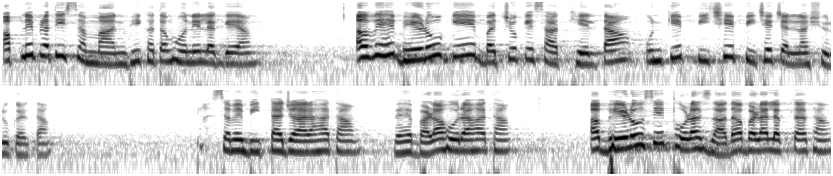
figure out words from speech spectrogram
अपने प्रति सम्मान भी खत्म होने लग गया। अब वह भेड़ों के, बच्चों के साथ खेलता, उनके पीछे पीछे चलना शुरू करता। समय बीतता जा रहा था, वह बड़ा हो रहा था। अब भेड़ों से थोड़ा ज़्यादा बड़ा लगता था।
